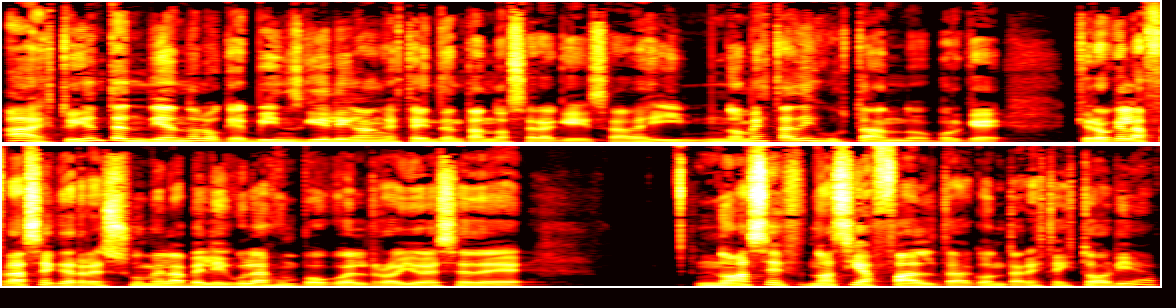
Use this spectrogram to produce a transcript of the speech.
ah, estoy entendiendo lo que Vince Gilligan está intentando hacer aquí, ¿sabes? Y no me está disgustando, porque creo que la frase que resume la película es un poco el rollo ese de, no, hace, no hacía falta contar esta historia,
